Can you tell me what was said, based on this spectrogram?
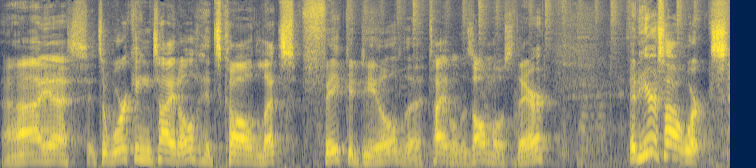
Ah, yes, it's a working title. It's called Let's Fake a Deal. The title is almost there. And here's how it works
